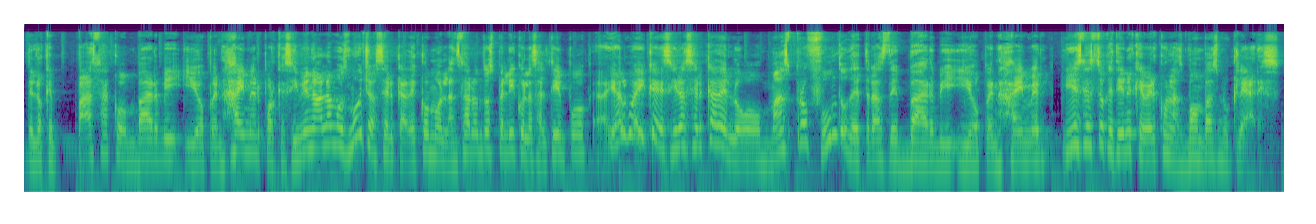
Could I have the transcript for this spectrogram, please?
de lo que pasa con Barbie y Oppenheimer, porque si bien hablamos mucho acerca de cómo lanzaron dos películas al tiempo, hay algo hay que decir acerca de lo más profundo detrás de Barbie y Oppenheimer, y es esto que tiene que ver con las bombas nucleares.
